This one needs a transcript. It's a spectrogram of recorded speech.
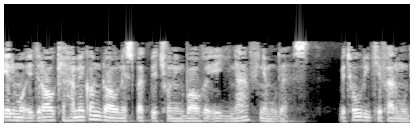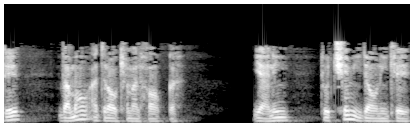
علم و ادراک همگان را نسبت به چنین واقعی نف نموده است. به طوری که فرموده و ما ادراک ملحاقه یعنی تو چه میدانی که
